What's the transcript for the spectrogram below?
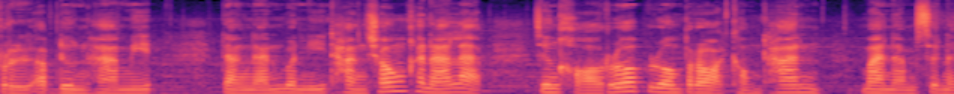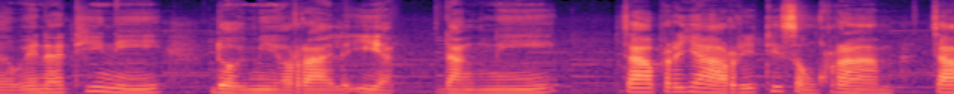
หรืออับดุลฮามิดดังนั้นวันนี้ทางช่องคณะแลบ จึงขอรวบรวมประวัติของท่านมานำเสนอไว้ณที่นี้ โดยมีรายละเอียด ดังนี้ เจ้าพระยาฤทธิสงคราม เจ้า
